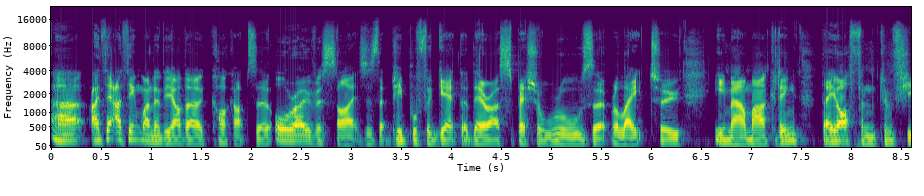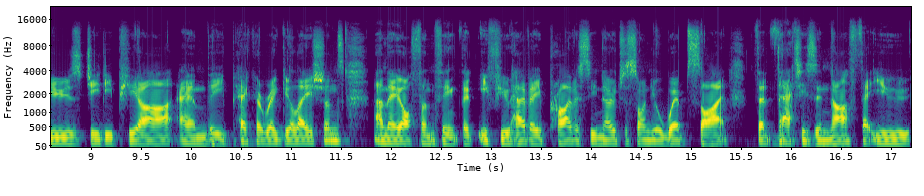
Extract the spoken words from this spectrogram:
Uh, I, th- I, think one of the other cock ups or oversights is that people forget that there are special rules that relate to email marketing. They often confuse GDPR and the PECR regulations, and they often think that if you have a privacy notice on your website, that that is enough. That you,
